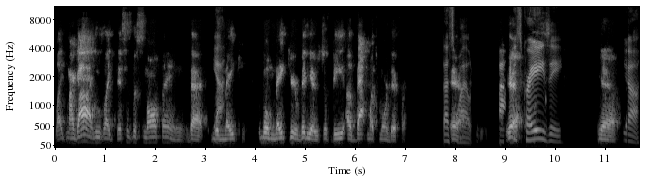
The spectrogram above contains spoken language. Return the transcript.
like my guy he's like this is the small thing that Yeah. will make will make your videos just be of that much more different That's yeah. wild. yeah That's crazy. yeah Yeah.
